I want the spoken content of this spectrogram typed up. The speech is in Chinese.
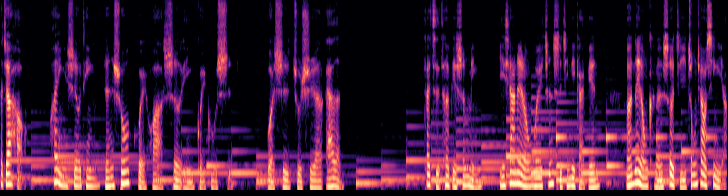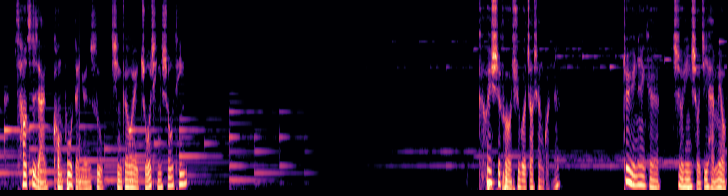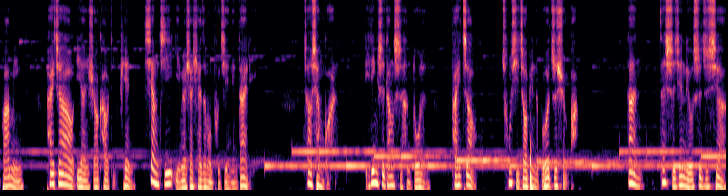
大家好，欢迎收听《人说鬼话》摄影鬼故事，我是主持人 Alan。在此特别声明，以下内容为真实经历改编，而内容可能涉及宗教信仰、超自然、恐怖等元素，请各位酌情收听。各位是否去过照相馆呢？对于那个智慧型手机还没有发明，拍照依然需要靠底片，相机也没有像现在这么普及的年代里，照相馆一定是当时很多人拍照、冲洗照片的不二之选吧。但在时间流逝之下，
